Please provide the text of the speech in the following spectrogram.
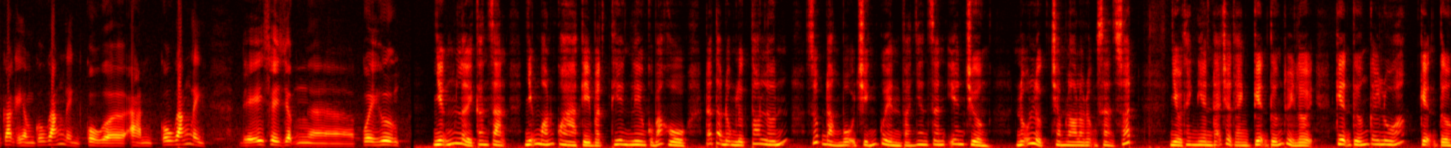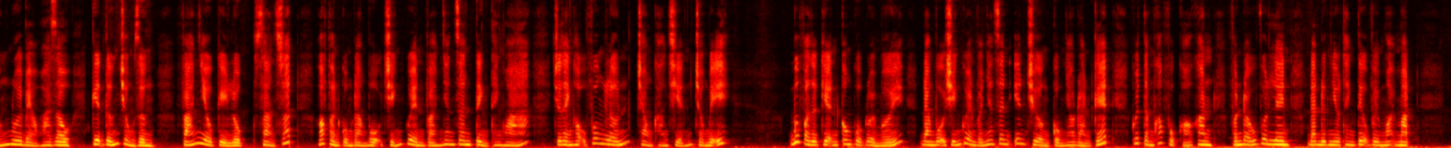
các em cố gắng lên cô ờ, An cố gắng lên để xây dựng ờ, quê hương những lời căn dặn, những món quà kỳ vật thiêng liêng của Bác Hồ đã tạo động lực to lớn giúp Đảng bộ chính quyền và nhân dân yên trường nỗ lực chăm lo lao động sản xuất. Nhiều thanh niên đã trở thành kiện tướng thủy lợi, kiện tướng cây lúa, kiện tướng nuôi bèo hoa dâu, kiện tướng trồng rừng, phá nhiều kỷ lục sản xuất, góp phần cùng Đảng bộ chính quyền và nhân dân tỉnh Thanh Hóa trở thành hậu phương lớn trong kháng chiến chống Mỹ. Bước vào thực hiện công cuộc đổi mới, Đảng bộ chính quyền và nhân dân Yên Trường cùng nhau đoàn kết, quyết tâm khắc phục khó khăn, phấn đấu vươn lên, đạt được nhiều thành tựu về mọi mặt.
